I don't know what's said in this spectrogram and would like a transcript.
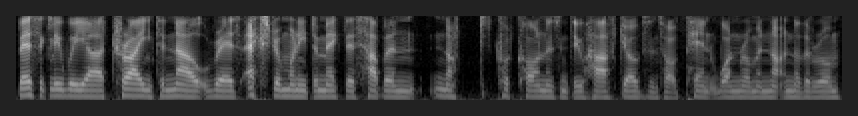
basically, we are trying to now raise extra money to make this happen, not cut corners and do half jobs and sort of paint one room and not another room.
